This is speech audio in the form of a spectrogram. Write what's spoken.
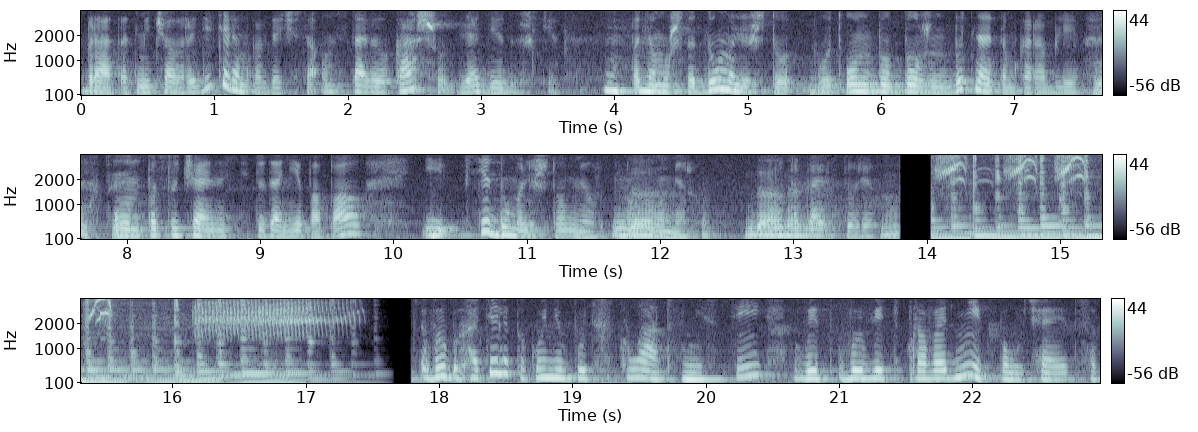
брат отмечал родителям, когда часа, он ставил кашу для дедушки. Потому что думали, что вот он был, должен быть на этом корабле, Ух ты. он по случайности туда не попал, и все думали, что он мертв, ну, Да. умер. Да, вот да, такая да. история. Вы бы хотели какой-нибудь вклад внести? Вы, вы ведь проводник, получается.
